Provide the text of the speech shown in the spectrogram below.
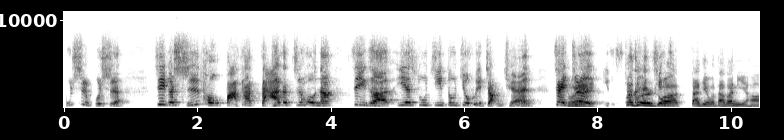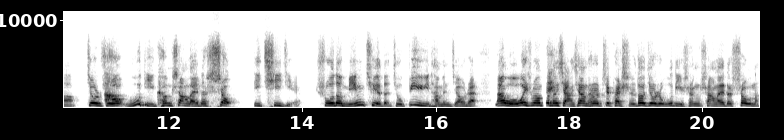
不是不是，这个石头把它砸了之后呢，这个耶稣基督就会掌权，在这有说这就是。说，大姐，我打断你哈，就是说无底坑上来的兽，第七节说的明确的，就必与他们交战。那我为什么不能想象他说这块石头就是无底坑上来的兽呢？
